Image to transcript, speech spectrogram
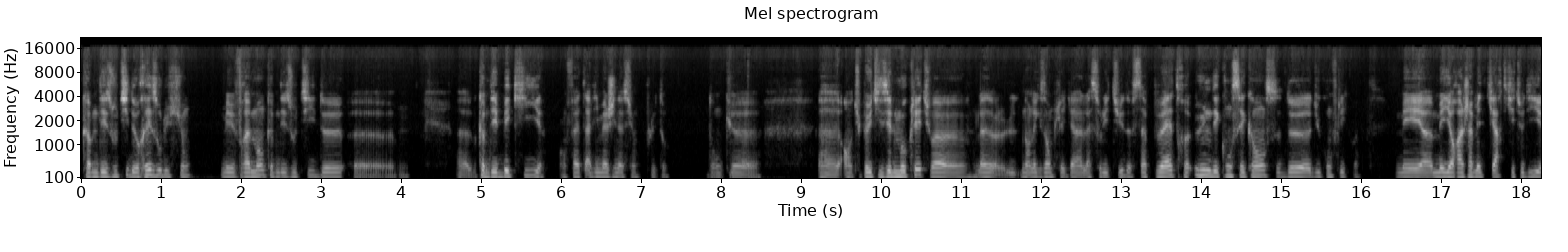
comme des outils de résolution mais vraiment comme des outils de. Euh, euh, comme des béquilles, en fait, à l'imagination, plutôt. Donc. Euh, tu peux utiliser le mot-clé, tu vois, là, dans l'exemple, il y a la solitude, ça peut être une des conséquences de, du conflit, quoi. Mais mais il n'y aura jamais de carte qui te dit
